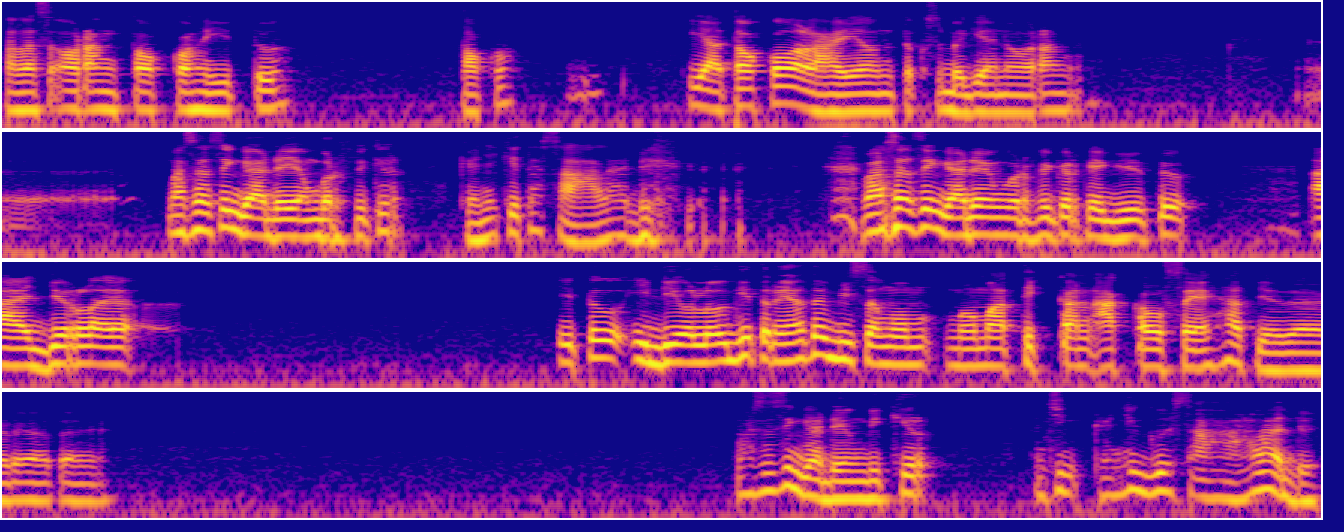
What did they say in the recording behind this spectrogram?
salah seorang tokoh itu? Tokoh? Ya tokoh lah ya untuk sebagian orang masa sih nggak ada yang berpikir kayaknya kita salah deh. Masa sih nggak ada yang berpikir kayak gitu? Ajir lah ya. itu ideologi ternyata bisa mem mematikan akal sehat ya ternyata ya. masa sih nggak ada yang mikir anjing kayaknya gue salah deh.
